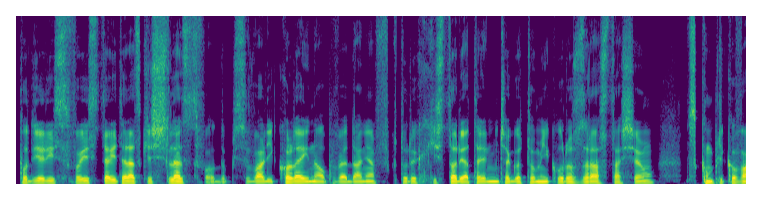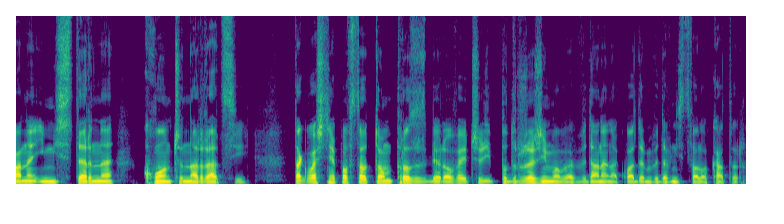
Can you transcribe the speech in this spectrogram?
podjęli swoiste literackie śledztwo, dopisywali kolejne opowiadania, w których historia tajemniczego tomiku rozrasta się w skomplikowane i misterne kłącze narracji. Tak właśnie powstał tom prozy zbiorowej, czyli Podróże zimowe, wydane nakładem wydawnictwa Lokator.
